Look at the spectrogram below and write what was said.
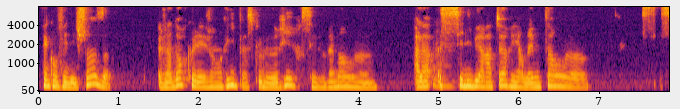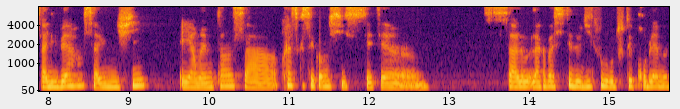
enfin qu'on fait des choses, j'adore que les gens rient parce que le rire c'est vraiment, euh, à mm. c'est libérateur et en même temps euh, ça libère, ça unifie et en même temps ça presque c'est comme si c'était ça la capacité de dissoudre tous tes problèmes,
